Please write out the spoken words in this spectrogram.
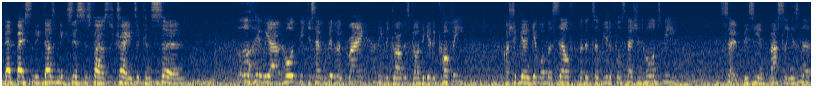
That basically doesn't exist as far as the trains are concerned. Oh, here we are at Hornsby, just having a bit of a break. I think the driver's gone to get a coffee. I should go and get one myself, but it's a beautiful station, Hornsby. It's so busy and bustling, isn't it?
